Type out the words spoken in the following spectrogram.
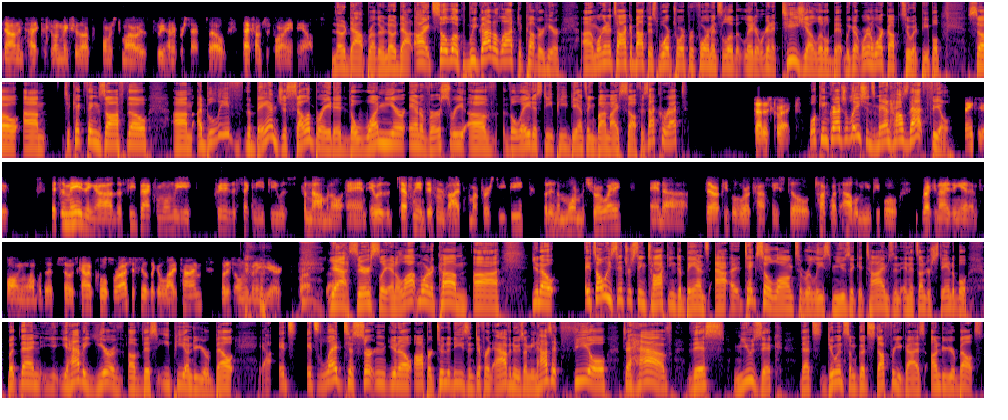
down and tight because we want to make sure that our performance tomorrow is 300%. So that comes before anything else. No doubt, brother. No doubt. All right. So, look, we got a lot to cover here. Um, we're going to talk about this Warped Tour performance a little bit later. We're going to tease you a little bit. We got, we're going to work up to it, people. So, um, to kick things off, though, um, I believe the band just celebrated the one year anniversary of the latest EP, Dancing by Myself. Is that correct? That is correct. Well, congratulations, man. How's that feel? Thank you. It's amazing. Uh, the feedback from when we created the second EP was phenomenal, and it was definitely a different vibe from our first EP, but in a more mature way. And uh, there are people who are constantly still talking about the album, new people recognizing it and falling in love with it. So it's kind of cool for us. It feels like a lifetime, but it's only been a year for us. So. Yeah, seriously, and a lot more to come. Uh, you know, it's always interesting talking to bands. Uh, it takes so long to release music at times, and, and it's understandable. But then you, you have a year of, of this EP under your belt. Uh, It's it's led to certain you know opportunities and different avenues. I mean, how's it feel to have this music that's doing some good stuff for you guys under your belts?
